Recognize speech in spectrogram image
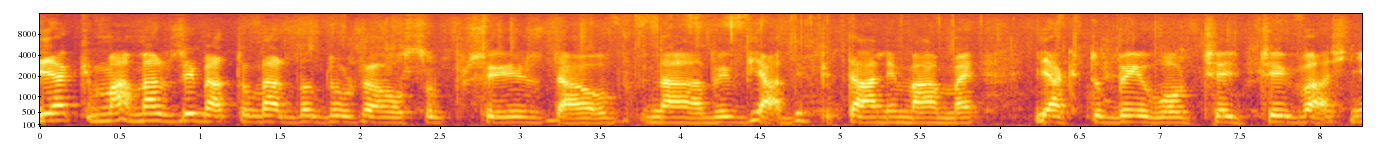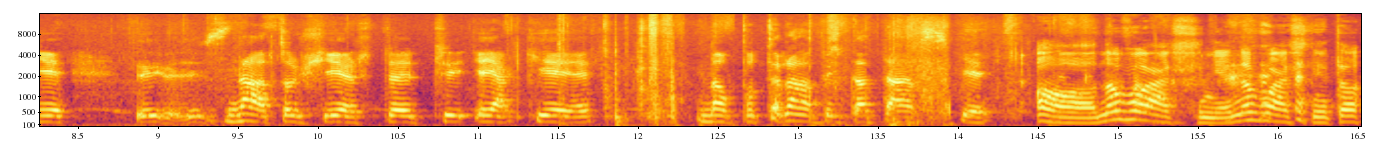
Jak mama żyła, to bardzo dużo osób przyjeżdżało na wywiady, pytali mamę, jak to było, czy, czy właśnie y, zna coś jeszcze, czy jakie no, potrawy tatarskie. O, no właśnie, no właśnie, to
